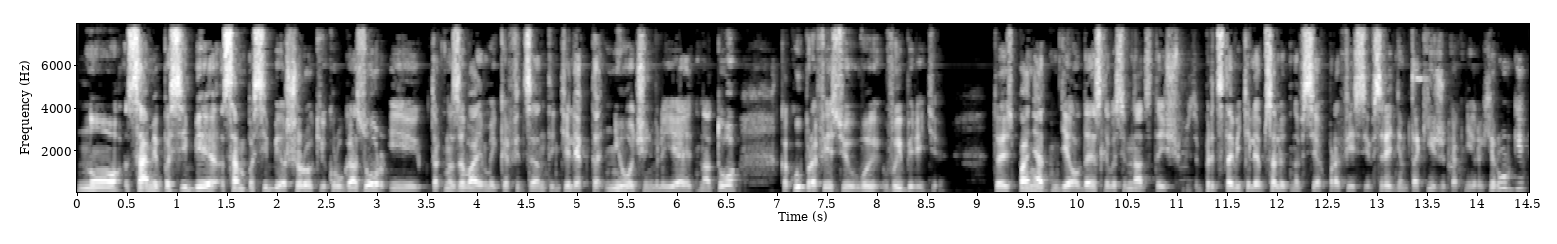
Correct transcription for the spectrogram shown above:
но сами по себе, сам по себе широкий кругозор и так называемый коэффициент интеллекта не очень влияет на то, какую профессию вы выберете. То есть, понятное дело, да, если 18 тысяч представителей абсолютно всех профессий в среднем такие же, как нейрохирурги,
